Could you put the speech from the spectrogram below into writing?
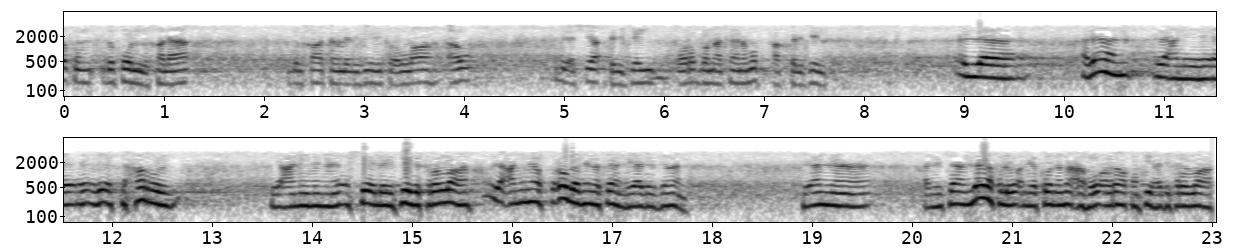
حكم دخول الخلاء بالخاتم الذي فيه ذكر الله أو بأشياء في الجيب وربما كان مصحف في الجيب الآن يعني التحرز يعني من الشيء الذي فيه ذكر الله يعني من الصعوبة بمكان في هذا الزمان. لأن الإنسان لا يخلو أن يكون معه أوراق فيها ذكر الله.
